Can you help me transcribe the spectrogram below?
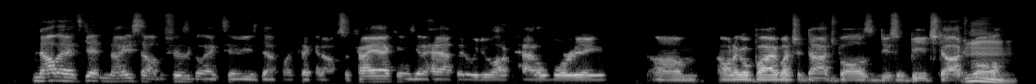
now that it's getting nice out, the physical activity is definitely picking up. So kayaking is going to happen. We do a lot of paddle boarding. Um, I want to go buy a bunch of dodgeballs and do some beach dodgeball. Mm,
